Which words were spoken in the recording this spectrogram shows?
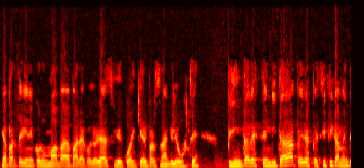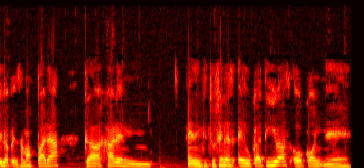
y aparte viene con un mapa para colorear, así que cualquier persona que le guste pintar está invitada, pero específicamente lo pensamos para trabajar en, instituciones educativas o con eh,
